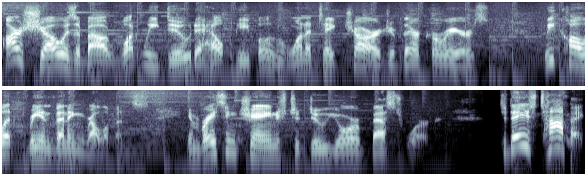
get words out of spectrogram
Our show is about what we do to help people who want to take charge of their careers. We call it Reinventing Relevance, embracing change to do your best work. Today's topic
